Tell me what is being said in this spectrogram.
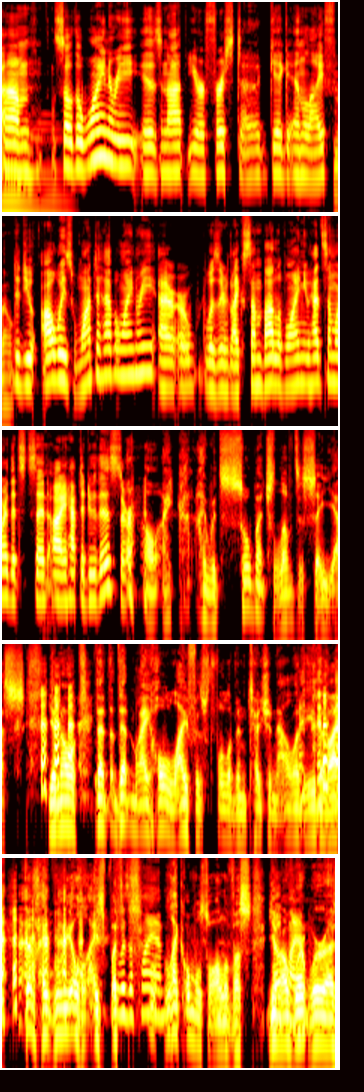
Um, so the winery is not your first uh, gig in life. No. Did you always want to have a winery, or, or was there like some bottle of wine you had somewhere that said, "I have to do this"? Or Oh, I God, I would so much love to say yes. You know that that my whole life is full of intentionality that I that I realize. But it was a plan. like almost all of us, you No know, we're plan. we're a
